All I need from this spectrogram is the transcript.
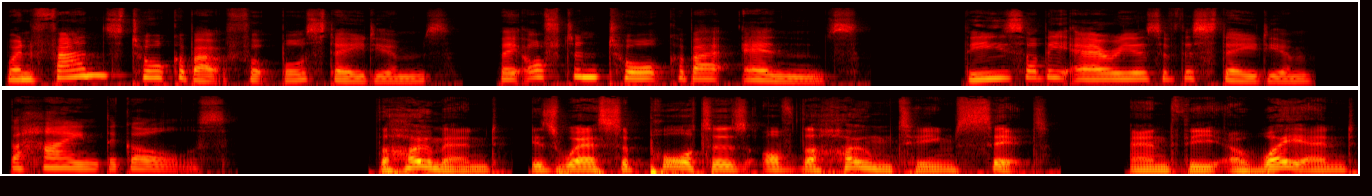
When fans talk about football stadiums, they often talk about ends. These are the areas of the stadium behind the goals. The home end is where supporters of the home team sit, and the away end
